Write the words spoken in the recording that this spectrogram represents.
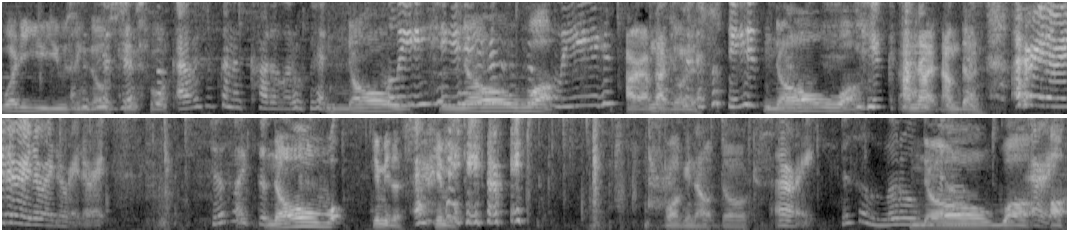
What are you using those things for? look- I was just gonna cut a little bit. No. Please. No. Please. All right, I'm not doing this. Please. No. I'm not. I'm done. All right, all right, all right, all right, all right, all right. Just like the. No. Give me this. Give me. Alright, alright. Bugging out, dogs. All right. Just a little. bit No. Uh, right. uh,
